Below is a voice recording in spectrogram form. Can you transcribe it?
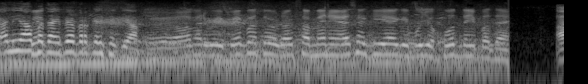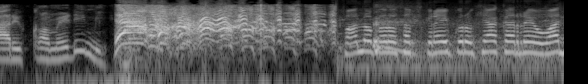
अली आप बताइए पेपर कैसे किया? हमारे भाई पेपर तो डॉक्टर साहब मैंने ऐसा किया है कि मुझे खुद नहीं पता है। Are you comedy me follow करो सब्सक्राइब करो क्या कर रहे हो? One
